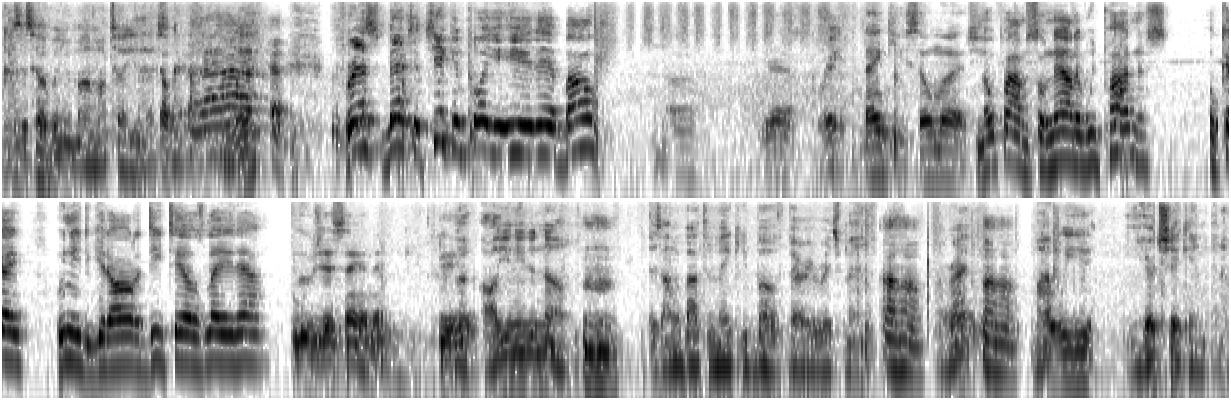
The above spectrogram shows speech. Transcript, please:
because it's helping your mom, I'll tell you this. Okay. The way Fresh batch of chicken for you here, there, boss. Yeah. Great. Thank you so much. No problem. So now that we partners, okay, we need to get all the details laid out. We was just saying that. Yeah. Look, all you need to know Mm-hmm. is I'm about to make you both very rich men. Uh-huh. All right? Uh-huh. My weed, your chicken, and a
